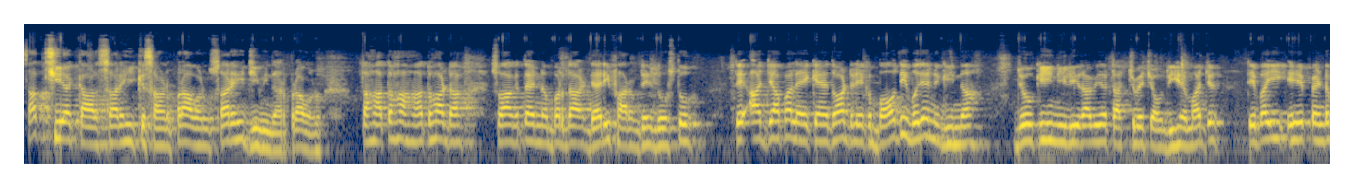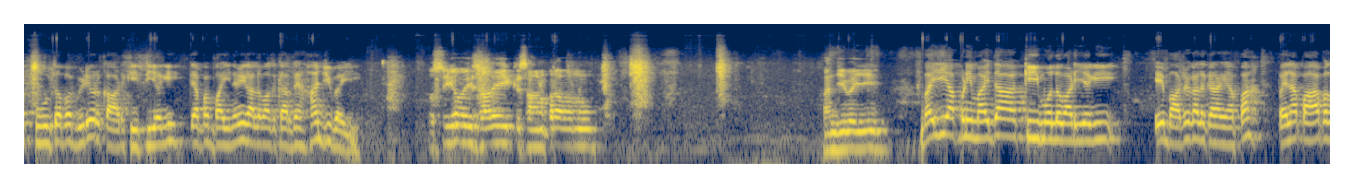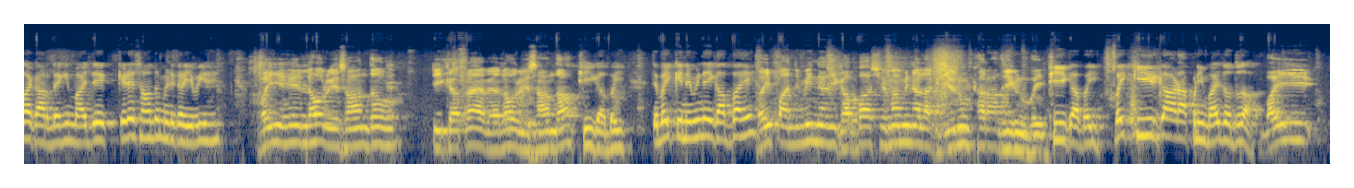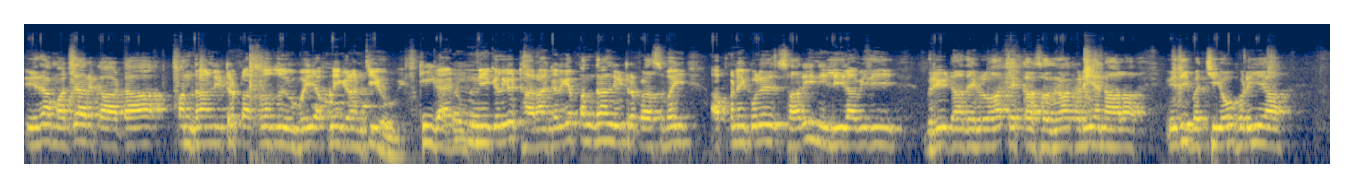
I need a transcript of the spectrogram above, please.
ਸਤਿ ਸ਼੍ਰੀ ਅਕਾਲ ਸਾਰੇ ਹੀ ਕਿਸਾਨ ਭਰਾਵਾਂ ਨੂੰ ਸਾਰੇ ਹੀ ਜ਼ਿਮੀਂਦਾਰ ਭਰਾਵਾਂ ਨੂੰ। ਤਹਾਂ ਤਹਾਂ ਹਾਂ ਤੁਹਾਡਾ ਸਵਾਗਤ ਹੈ ਨੰਬਰਦਾਰ ਡੈਰੀ ਫਾਰਮ ਤੇ ਦੋਸਤੋ। ਤੇ ਅੱਜ ਆਪਾਂ ਲੈ ਕੇ ਆਏ ਤੁਹਾਡੇ ਲਈ ਇੱਕ ਬਹੁਤ ਹੀ ਵਧੀਆ ਨਗੀਨਾ ਜੋ ਕਿ ਨੀਲੀ ਰਾਵੀ ਦੇ ਟੱਚ ਵਿੱਚ ਆਉਂਦੀ ਹੈ ਮੱਝ। ਤੇ ਬਾਈ ਇਹ ਪਿੰਡ ਫੂਲ ਤੋਂ ਆਪਾਂ ਵੀਡੀਓ ਰਿਕਾਰਡ ਕੀਤੀ ਹੈਗੀ ਤੇ ਆਪਾਂ ਬਾਈ ਨਾਲ ਵੀ ਗੱਲਬਾਤ ਕਰਦੇ ਹਾਂ। ਹਾਂਜੀ ਬਾਈ। ਅਕਾਲ ਜੀ ਸਾਰੇ ਕਿਸਾਨ ਭਰਾਵਾਂ ਨੂੰ। ਹਾਂਜੀ ਬਾਈ ਜੀ। ਬਾਈ ਜੀ ਆਪਣੀ ਮੱਝ ਦਾ ਕੀ ਮੁੱਲ ਵਾੜੀ ਹੈਗੀ? ਇਹ ਬਾਅਦ ਚੋਂ ਗੱਲ ਕਰਾਂਗੇ ਆਪਾਂ। ਪਹਿਲਾਂ ਆਪਾਂ ਆਹ ਪਤਾ ਕਰਦੇ ਹਾਂ ਕਿ ਮੱਝ ਦੇ ਕਿਹੜੇ ਸਾਂ ਤੋਂ ਕਰੀਏ ਬਾਈ ਇਹ। ਬਾਈ ਇਹ ਲਾਹੌਰੀ ਕਿਸਾਨ ਤੋਂ ਟੀਕਾ ਭਰਾਇਆ ਹੋਇਆ ਲਾਹੌਰੀ ਕਿਸਾਨ ਦਾ। ਠੀਕ ਆ ਬਾਈ। ਤੇ ਬਾਈ ਕਿੰਨੇ ਮਹੀਨੇ ਦੀ ਗੱਭ ਆ ਇਹ? ਬਾਈ 5 ਮਹੀਨਿਆਂ ਦੀ ਗੱਭਾ 6ਵਾਂ ਮਹੀਨਾ ਲੱਗ ਜੀ ਉਹਨੂੰ 18 ਤਰੀਕ ਨੂੰ ਬਾਈ। ਠੀਕ ਆ ਬਾਈ। ਬਾਈ ਕੀ ਰਿਕਾਰਡ ਆਪਣੀ ਮੱਝ ਦੁੱਧ ਦਾ। ਬਾਈ ਇਹਦਾ ਮੱਝਾ ਰਿਕਾਰਡ ਆ 15 ਲੀਟਰ ਪਲੱਸ ਦੁੱਧ ਦਿਓ ਬਾਈ ਆਪਣੀ ਗਾਰੰਟੀ ਹੋਊਗੀ। ਠੀਕ ਆ ਇਹਨੂੰ ਬਾਈ। ਨਿਕਲ ਕੇ 18 ਕਰ ਗਿਆ 15 ਲੀਟਰ ਪਲੱਸ ਬਾਈ ਆਪਣੇ ਕੋਲੇ ਸਾਰੀ ਨੀਲੀ ਰਾਵੀ ਦੀ ਬਰੀਡ ਆ ਦੇਖ ਲਓ ਆ ਚੈੱਕ ਕਰ ਸਕਦੇ ਹੋ ਆਹ ਖੜੀ ਆ ਨਾਲ ਇਹਦੀ ਬੱਚੀ ਉਹ ਖੜੀ ਆ।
